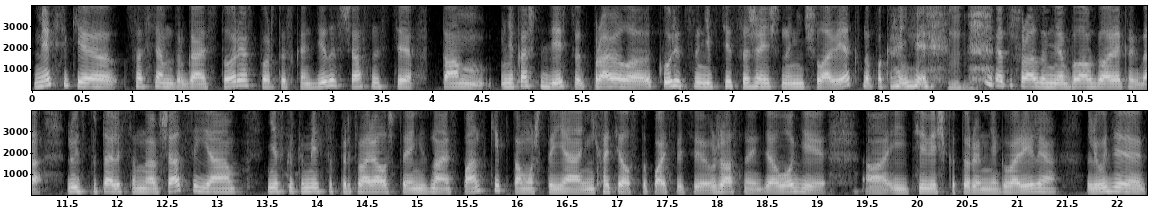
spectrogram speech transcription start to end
В Мексике совсем другая история, в Порто-Эскандидо, в частности, там, мне кажется, действует правило «курица не птица, женщина не человек», но, по крайней мере, эта фраза у меня была в голове, когда люди пытались со мной общаться. Я несколько месяцев притворялась, что я не знаю испанский, потому что я не хотела вступать в эти ужасные диалоги а, и те вещи, которые мне говорили люди.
